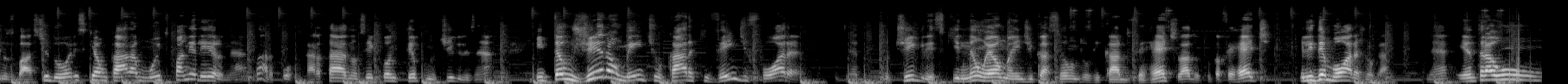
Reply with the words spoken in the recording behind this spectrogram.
nos bastidores que é um cara muito paneleiro, né? Claro, pô, o cara tá não sei quanto tempo no Tigres, né? Então, geralmente, o cara que vem de fora né, do Tigres, que não é uma indicação do Ricardo Ferretti, lá do Tuca Ferretti, ele demora a jogar. Né? Entra um,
